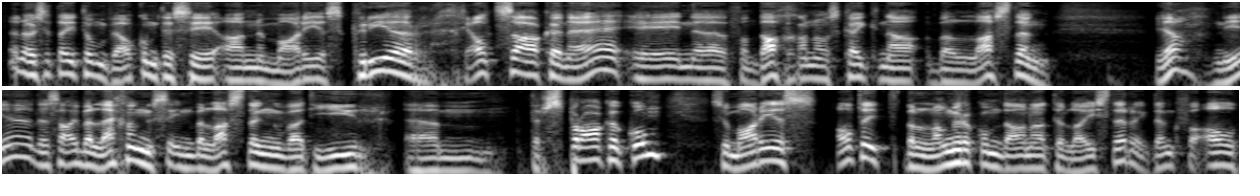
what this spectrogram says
En nou is dit tyd om welkom te sê aan Marius Kreer, geldsaake nê, en uh, vandag gaan ons kyk na belasting. Ja, nee, dis daai beleggings en belasting wat hier ehm um, ter sprake kom. So Marius, altyd belangrik om daarna te luister. Ek dink veral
